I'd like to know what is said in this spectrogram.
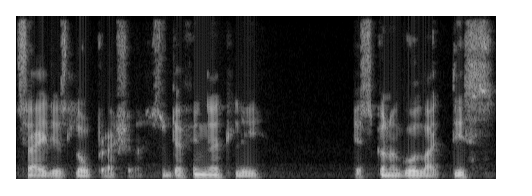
side is low pressure. So definitely it's gonna go like this.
